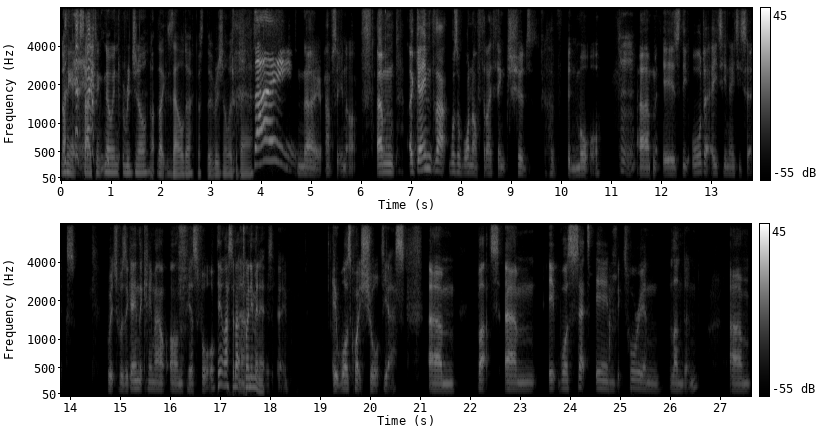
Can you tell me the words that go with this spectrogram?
nothing Yeah, yeah. exciting. No in original, not like Zelda, because the original was the best. Same. No, absolutely not. Um, a game that was a one-off that I think should have been more Mm. um, is the Order 1886, which was a game that came out on the PS4. Didn't last about um, 20 minutes. It was quite short, yes, um, but um, it was set in Victorian London, um,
